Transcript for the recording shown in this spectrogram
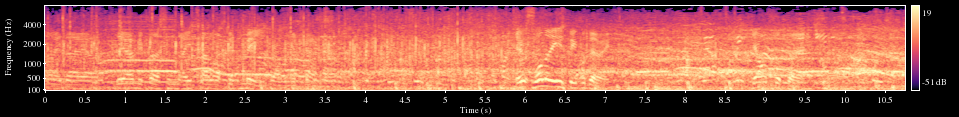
Guy, they, uh, the only person they tell off is me having a camera. Who- What are these people doing? Get off the pitch.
